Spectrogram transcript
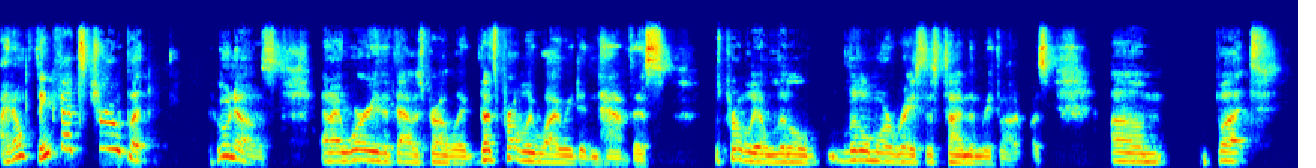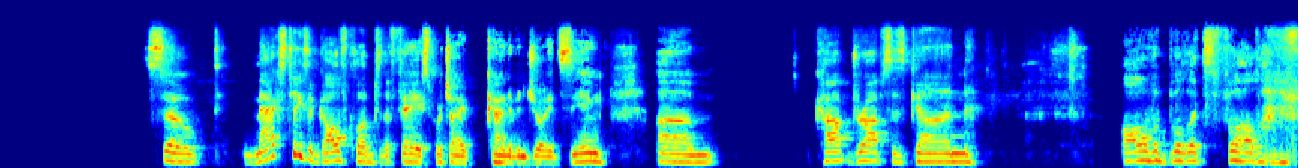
I don't think that's true, but who knows? And I worry that that was probably that's probably why we didn't have this. It was probably a little little more racist time than we thought it was. Um, but so Max takes a golf club to the face, which I kind of enjoyed seeing. Um, cop drops his gun. All the bullets fall out.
